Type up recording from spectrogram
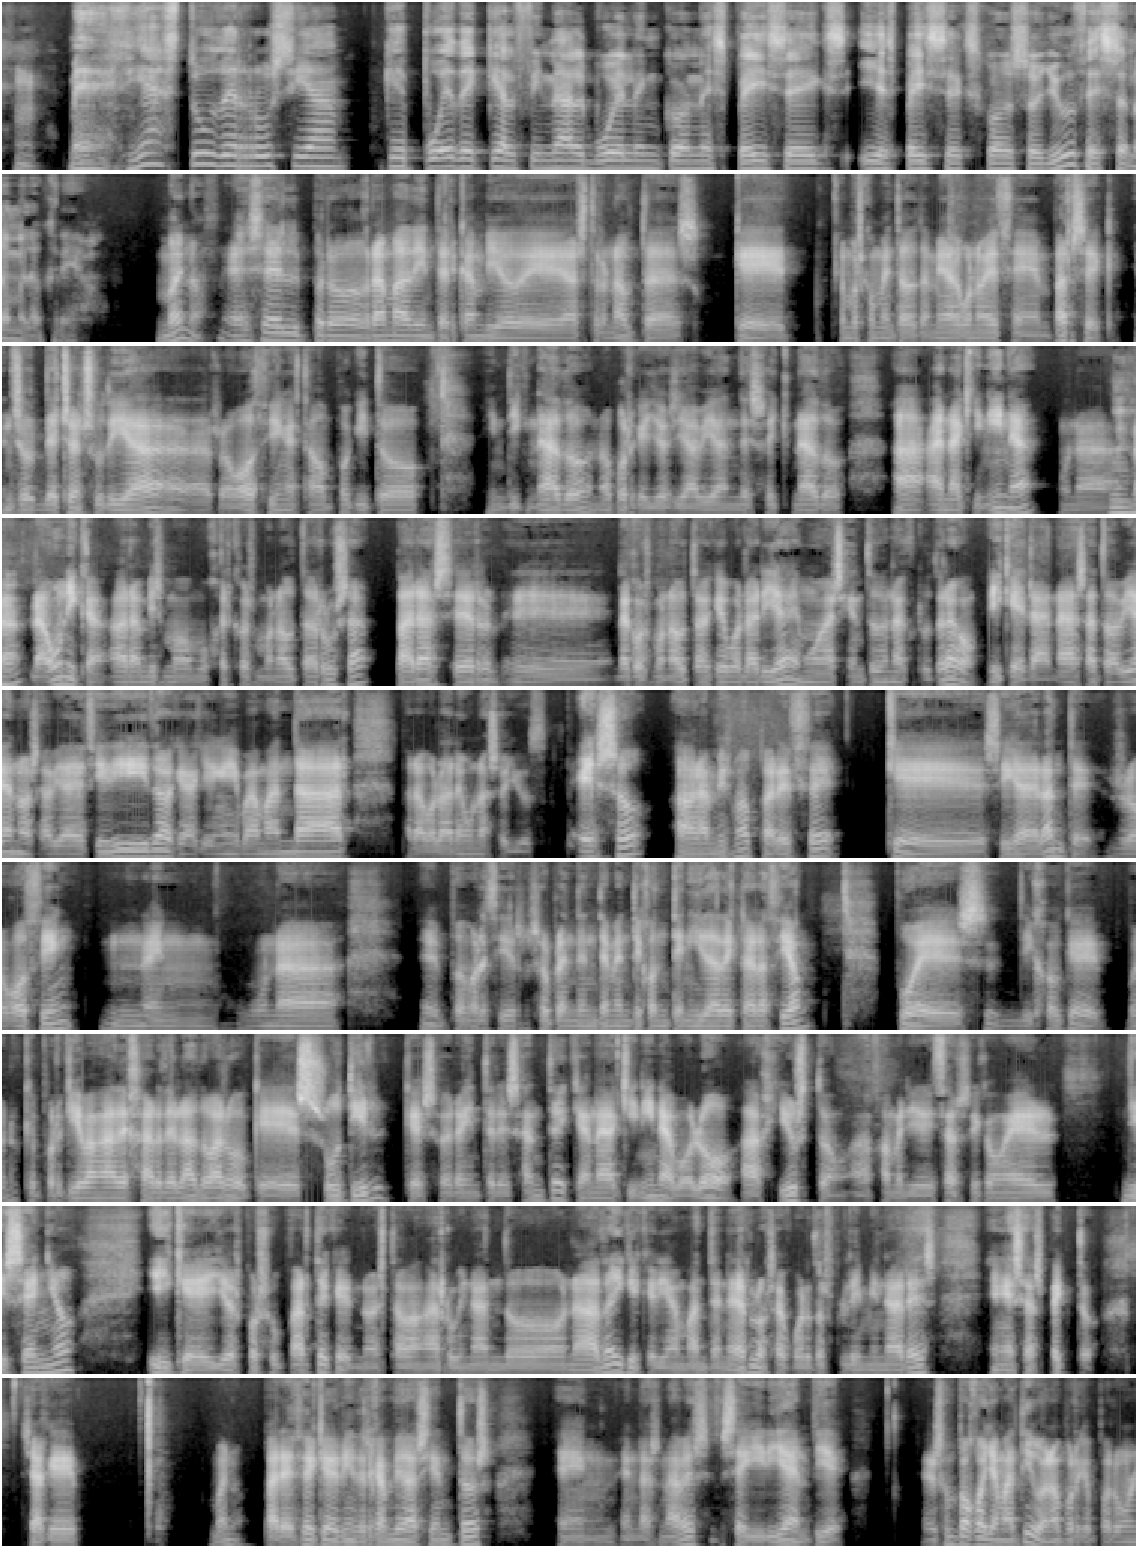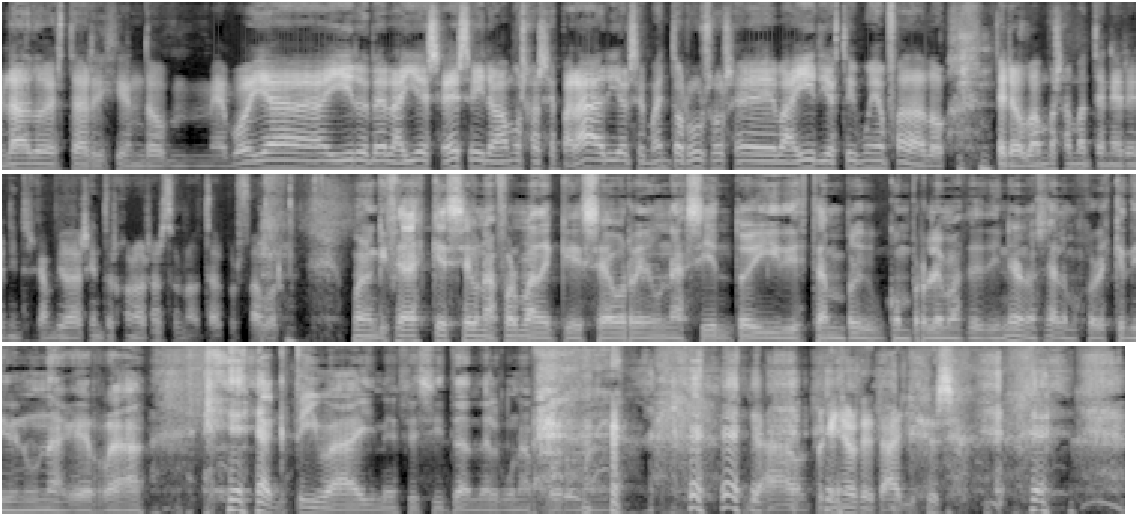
Hmm. ¿Me decías tú de Rusia que puede que al final vuelen con SpaceX y SpaceX con Soyuz, eso no me lo creo. Bueno, es el programa de intercambio de astronautas que hemos comentado también alguna vez en Parsec. de hecho, en su día, Rogozin estaba un poquito indignado, ¿no? Porque ellos ya habían designado a Ana Kinina, una, la, única ahora mismo mujer cosmonauta rusa, para ser eh, la cosmonauta que volaría en un asiento de una Crew Dragon. Y que la NASA todavía no se había decidido a, que a quién iba a mandar para volar en una Soyuz. Eso ahora mismo parece que sigue adelante. Rogozin, en una eh, podemos decir, sorprendentemente contenida declaración, pues dijo que, bueno, que porque iban a dejar de lado algo que es útil, que eso era interesante, que Ana Quinina voló a Houston a familiarizarse con el diseño y que ellos por su parte que no estaban arruinando nada y que querían mantener los acuerdos preliminares en ese aspecto. O sea que, bueno, parece que el intercambio de asientos en, en las naves seguiría en pie es un poco llamativo, ¿no? Porque por un lado estás diciendo, me voy a ir de la ISS y la vamos a separar y el segmento ruso se va a ir y estoy muy enfadado, pero vamos a mantener el intercambio de asientos con los astronautas, por favor. Bueno, quizás es que sea una forma de que se ahorren un asiento y están con problemas de dinero, no sé, a lo mejor es que tienen una guerra activa y necesitan de alguna forma ya pequeños detalles.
